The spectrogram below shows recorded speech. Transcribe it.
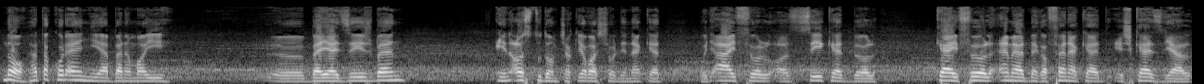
No, hát akkor ennyi ebben a mai ö, bejegyzésben. Én azt tudom csak javasolni neked, hogy állj föl a székedből, kelj föl, emeld meg a feneked, és kezdj el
